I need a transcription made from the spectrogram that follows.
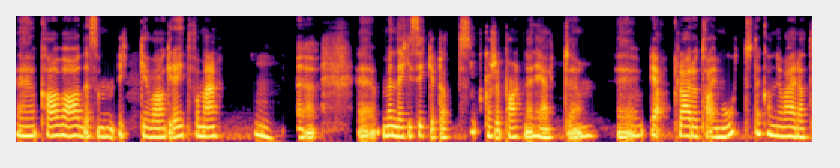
eh, hva var det som ikke var greit for meg. Mm. Eh, eh, men det er ikke sikkert at kanskje partner helt eh, ja, klare å ta imot. Det kan jo være at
